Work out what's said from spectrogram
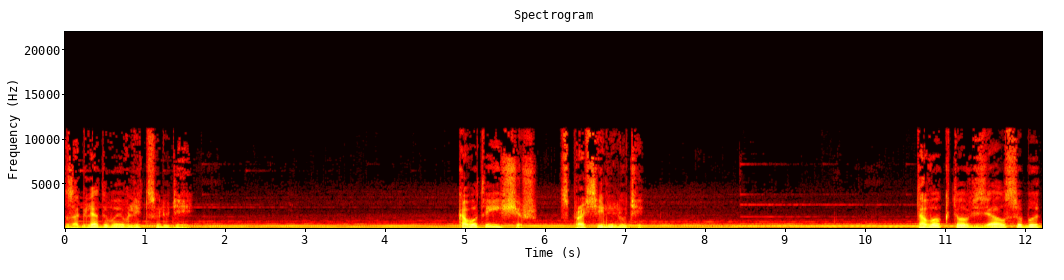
заглядывая в лица людей. «Кого ты ищешь?» — спросили люди. — того, кто взялся бы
